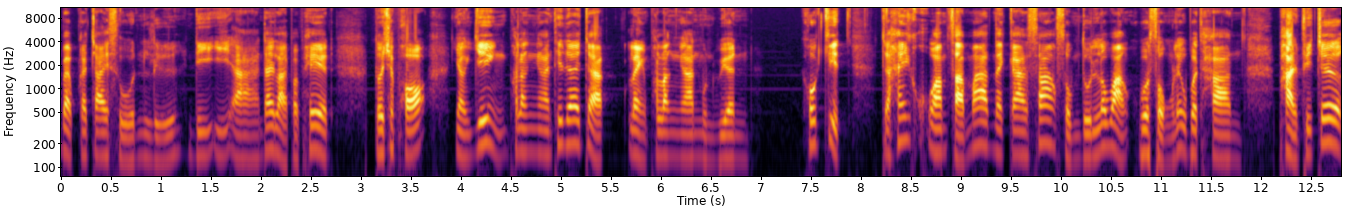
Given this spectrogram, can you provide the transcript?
แบบกระจายศูนย์หรือ DER ได้หลายประเภท โดยเฉพาะอย่างยิ่งพลังงานที่ได้จากแหล่งพลังงานหมุนเวียน โคกิจจะให้ความสามารถในการสร้างสมดุลระหว่างอุปสงค์และอุปทาน ผ่านฟีเจอร์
